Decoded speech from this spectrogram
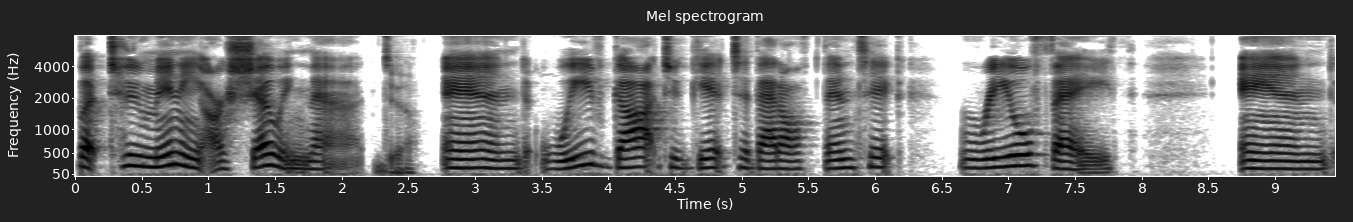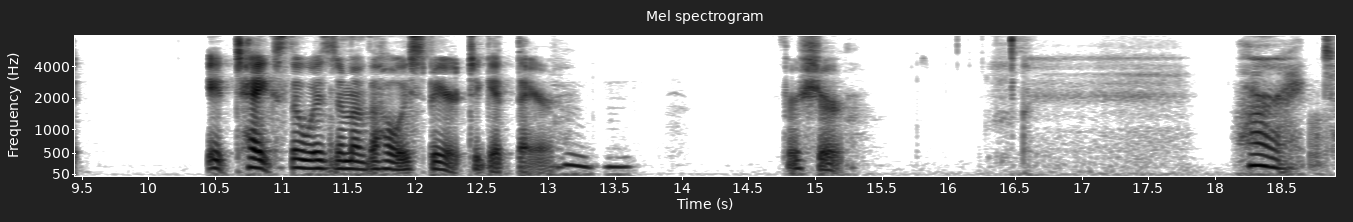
But too many are showing that. Yeah. And we've got to get to that authentic, real faith. And it takes the wisdom of the Holy Spirit to get there. Mm-hmm. For sure. All right.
